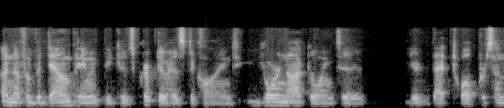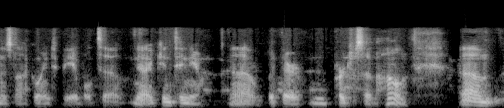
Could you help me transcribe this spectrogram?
enough of a down payment because crypto has declined, you're not going to that 12% is not going to be able to uh, continue uh, with their purchase of a home. Um,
